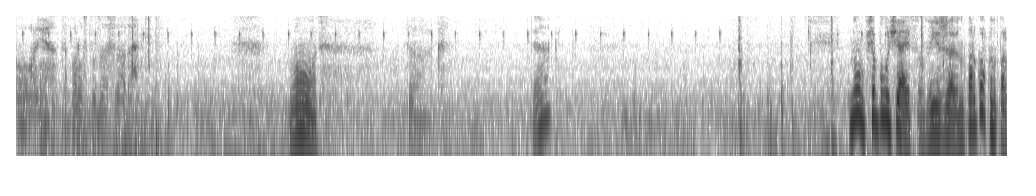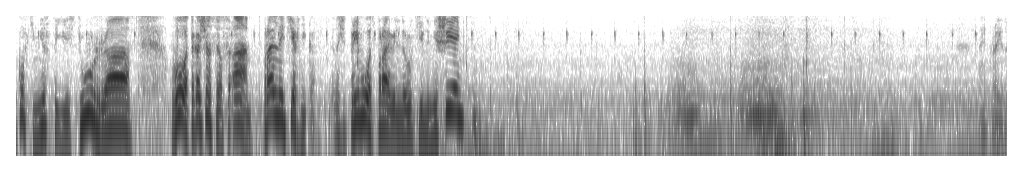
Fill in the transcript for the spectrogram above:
Ой, это просто засада. Вот. Так. Так. Ну, все получается. Заезжаю на парковку, на парковке место есть. Ура! Вот, так о чем остался? А, правильная техника. Значит, привод правильной руки на мишень. Дай проеду.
